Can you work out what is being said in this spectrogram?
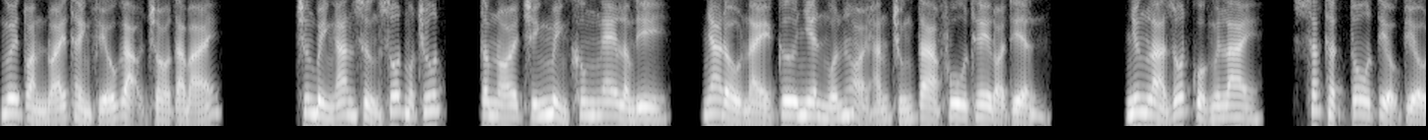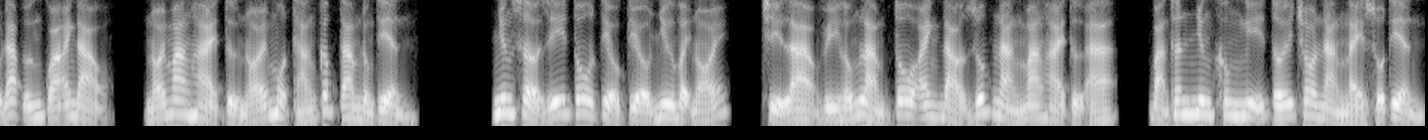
ngươi toàn đoái thành phiếu gạo cho ta bái. Trương Bình An sửng sốt một chút, tâm nói chính mình không nghe lầm đi, nha đầu này cư nhiên muốn hỏi hắn chúng ta phu thê đòi tiền. Nhưng là rốt cuộc nguyên lai, like, xác thật Tô Tiểu Kiều đáp ứng quá anh đào, nói mang hải tử nói một tháng cấp tam đồng tiền. Nhưng sở dĩ Tô Tiểu Kiều như vậy nói, chỉ là vì hống làm Tô Anh Đào giúp nàng mang hải tử A, bản thân nhưng không nghĩ tới cho nàng này số tiền,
